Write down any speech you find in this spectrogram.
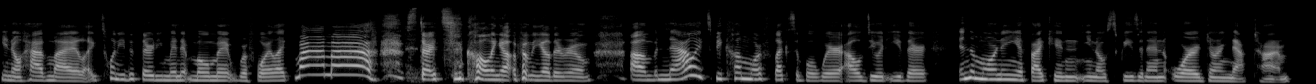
you know, have my like 20 to 30 minute moment before like mama starts calling out from the other room. Um, but now it's become more flexible where I'll do it either in the morning if I can, you know, squeeze it in or during nap time.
